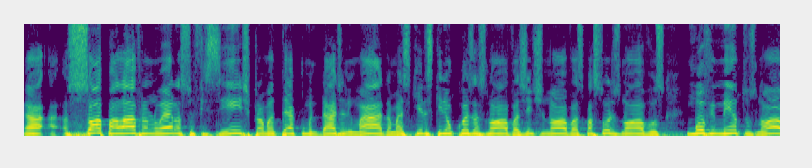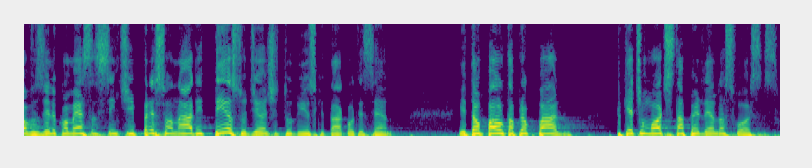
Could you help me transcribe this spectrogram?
a, só a palavra não era suficiente para manter a comunidade animada, mas que eles queriam coisas novas, gente nova, pastores novos, movimentos novos, ele começa a se sentir pressionado e tenso diante de tudo isso que está acontecendo. Então Paulo está preocupado, porque Timóteo está perdendo as forças.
